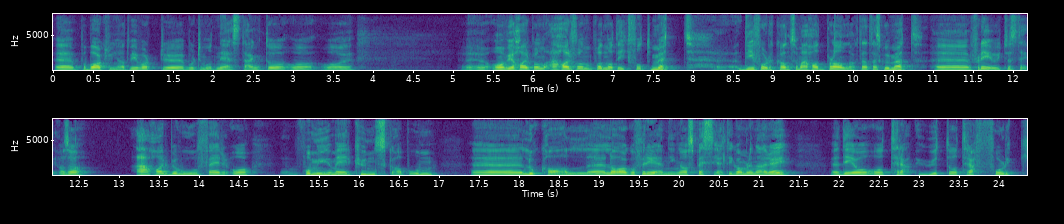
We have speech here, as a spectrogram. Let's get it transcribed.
Eh, på bakgrunn av at vi ble eh, bortimot nedstengt. Og, og, og, og har på, jeg har på en måte ikke fått møtt de folkene som jeg hadde planlagt at jeg skulle møte. For det er jo ikke Altså, jeg har behov for å få mye mer kunnskap om eh, lokale lag og foreninger, spesielt i gamle Nærøy. Det å, å tre, ut og treffe folk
